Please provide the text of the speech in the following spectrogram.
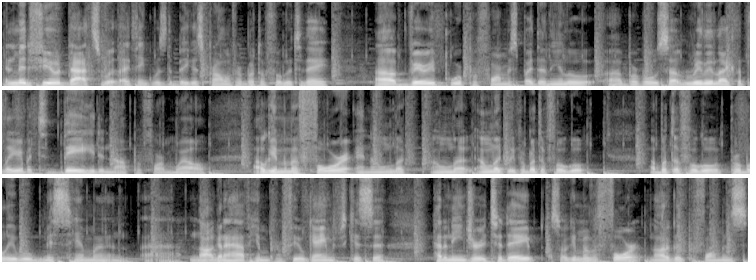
In midfield, that's what I think was the biggest problem for Botafogo today. Uh, very poor performance by Danilo uh, Barbosa. Really like the player, but today he did not perform well. I'll give him a four, and unluck, unluck, unluckily for Botafogo, uh, Botafogo probably will miss him and uh, not gonna have him for a few games because uh, had an injury today. So I'll give him a four, not a good performance.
